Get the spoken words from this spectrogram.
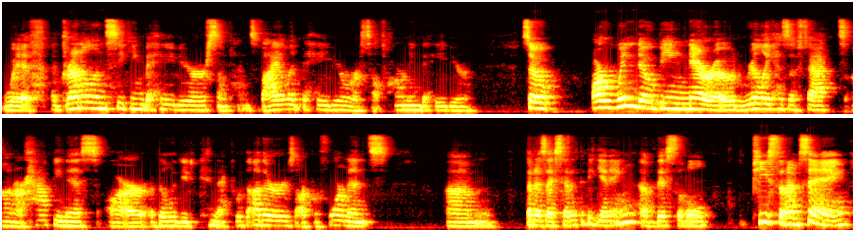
with adrenaline seeking behavior, sometimes violent behavior or self harming behavior. So, our window being narrowed really has effects on our happiness, our ability to connect with others, our performance, um, but as I said at the beginning of this little piece that I'm saying,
